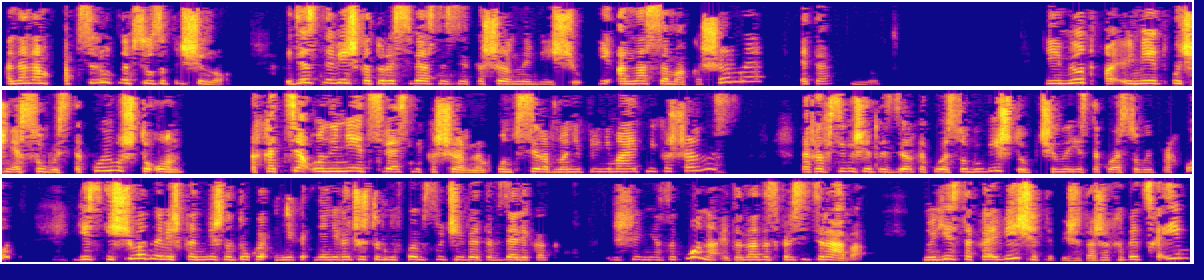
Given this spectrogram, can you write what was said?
она нам абсолютно все запрещено. Единственная вещь, которая связана с некошерной вещью, и она сама кошерная, это мед. И мед а, имеет очень особость такую, что он, хотя он имеет связь с некошерным, он все равно не принимает некошерность, так как Всевышний это сделал такую особую вещь, что у пчелы есть такой особый проход. Есть еще одна вещь, конечно, только я не хочу, чтобы ни в коем случае вы это взяли как решение закона, это надо спросить Рава. Но есть такая вещь, это пишет даже Хаим,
